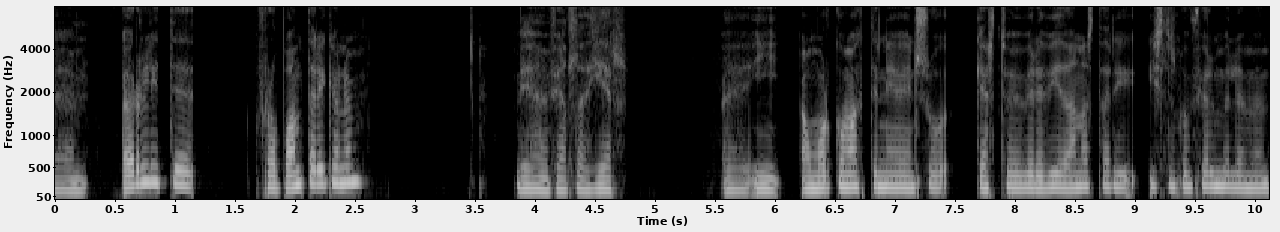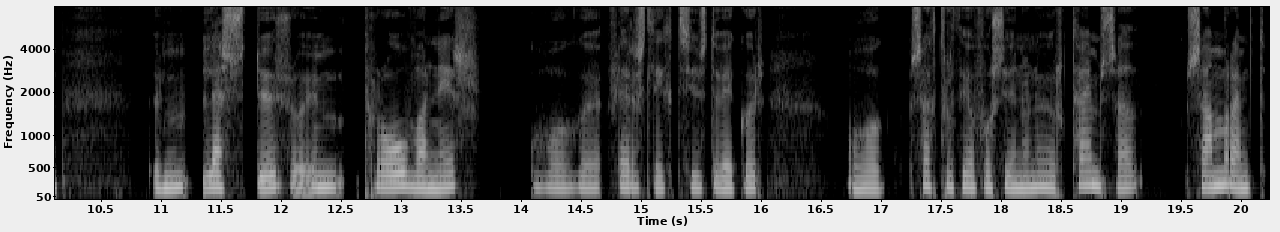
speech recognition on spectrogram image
Um, örlítið frá bandaríkjunum. Við höfum fjallað hér uh, í, á morgumvaktinni eins og gert höfu verið við annars þar í íslenskum fjölmjölum um, um lestur og um prófanir og uh, fleira slíkt síðustu vekur og sagt frá því að fórsíðun á New York Times að samræmt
